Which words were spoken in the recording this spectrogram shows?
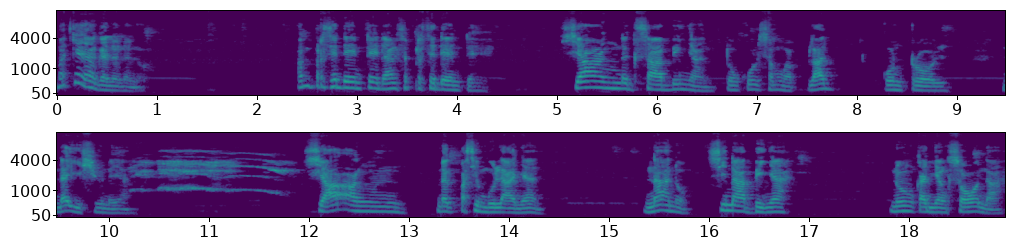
Ba't kaya ganun ano? Ang presidente, dahil sa presidente, siya ang nagsabi niyan tungkol sa mga blood control na issue na yan. Siya ang nagpasimula niyan. Na ano, sinabi niya nung kanyang sona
